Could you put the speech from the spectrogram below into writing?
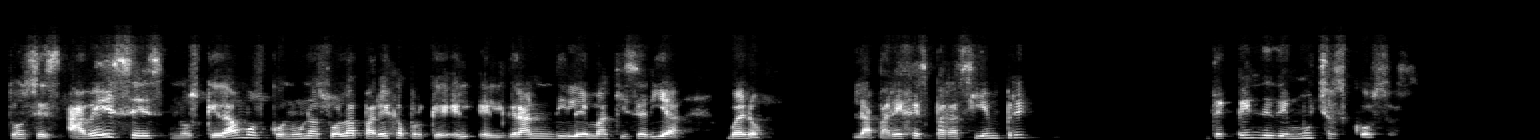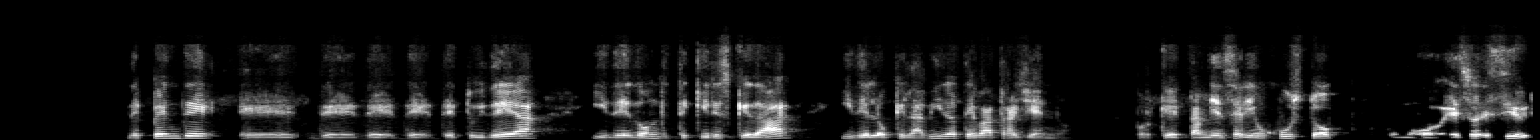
Entonces, a veces nos quedamos con una sola pareja porque el, el gran dilema aquí sería, bueno, ¿La pareja es para siempre? Depende de muchas cosas. Depende eh, de, tu idea y de dónde te quieres quedar y de lo que la vida te va trayendo. Porque también sería injusto, como eso decir,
